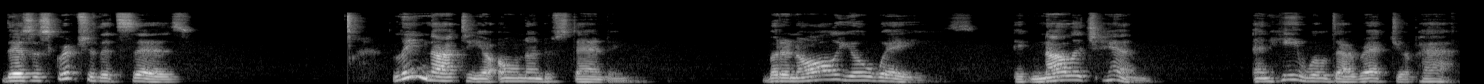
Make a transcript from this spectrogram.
There's a scripture that says, Lean not to your own understanding, but in all your ways acknowledge him, and he will direct your path.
